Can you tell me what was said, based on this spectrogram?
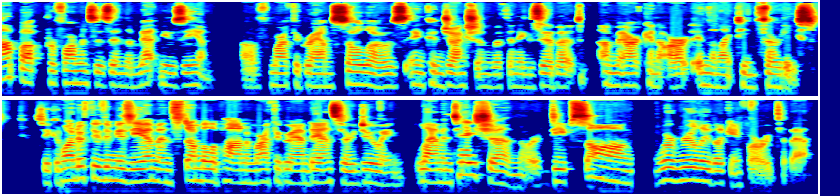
pop up performances in the Met Museum of Martha Graham solos in conjunction with an exhibit, American Art in the 1930s. So you can wander through the museum and stumble upon a Martha Graham dancer doing lamentation or deep song. We're really looking forward to that.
